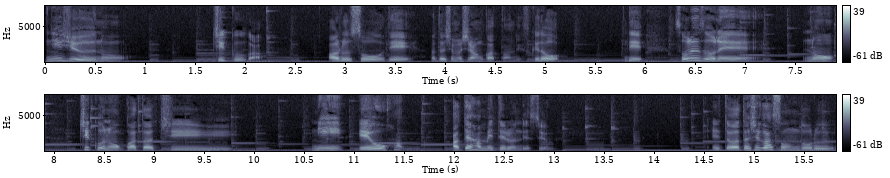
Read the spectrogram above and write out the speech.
20の地区があるそうで私も知らんかったんですけどでそれぞれの地区の形に絵を当てはめてるんですよ。えっと私が住んどる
